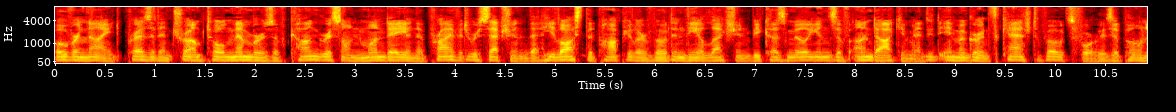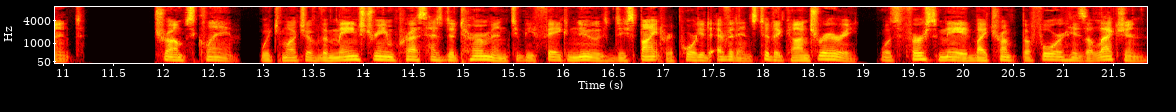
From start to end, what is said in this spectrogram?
overnight President Trump told members of Congress on Monday in a private reception that he lost the popular vote in the election because millions of undocumented immigrants cast votes for his opponent. Trump's claim, which much of the mainstream press has determined to be fake news despite reported evidence to the contrary, was first made by Trump before his election,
